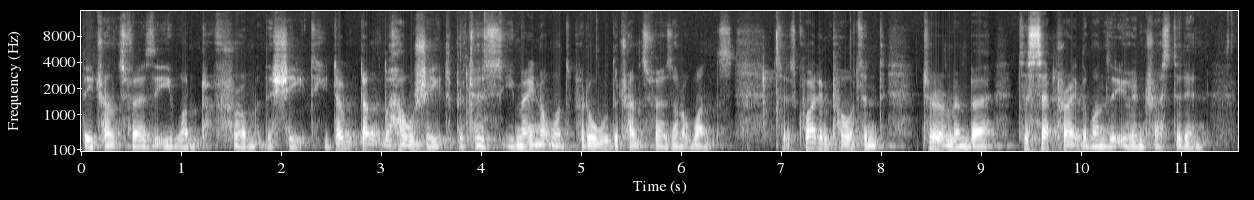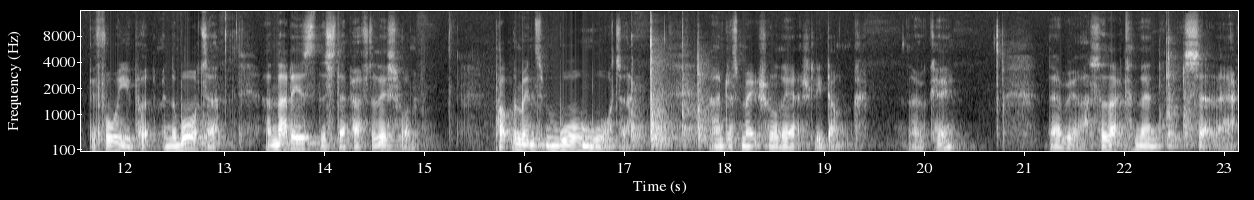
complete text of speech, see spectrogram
the transfers that you want from the sheet. You don't dunk the whole sheet because you may not want to put all the transfers on at once. So it's quite important to remember to separate the ones that you're interested in before you put them in the water. And that is the step after this one. Pop them in some warm water and just make sure they actually dunk. Okay, there we are. So that can then set there.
